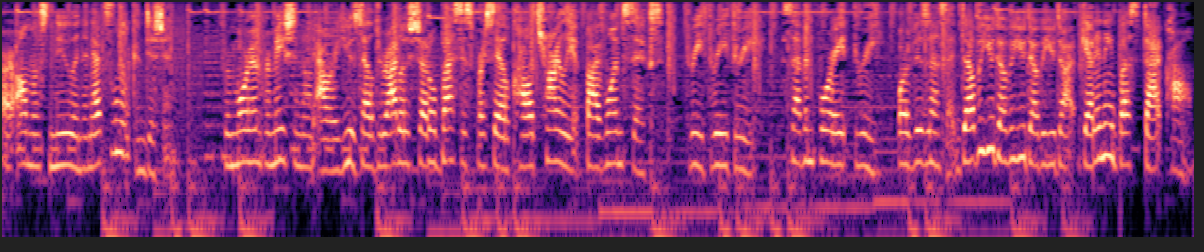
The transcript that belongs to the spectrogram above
are almost new and in excellent condition. For more information on our used Eldorado shuttle buses for sale call Charlie at 516-333-7483, or visit us at www.getanybus.com.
